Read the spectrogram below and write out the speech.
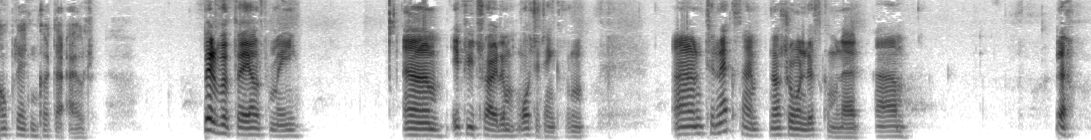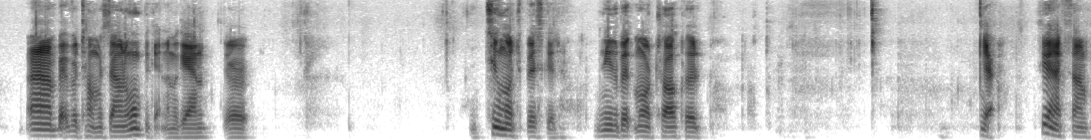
Hopefully I can cut that out. Bit of a fail for me. Um, if you try them, what do you think of them? And till next time, not sure when this is coming out. Um, yeah, um, bit of a Thomas down. I won't be getting them again. They're too much biscuit. Need a bit more chocolate. Yeah, see you next time.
